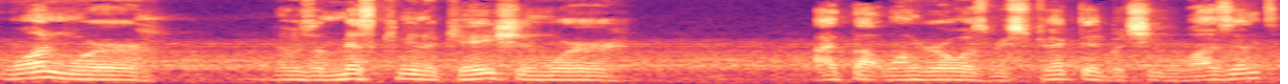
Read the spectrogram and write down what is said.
one where there was a miscommunication where I thought one girl was restricted, but she wasn't.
